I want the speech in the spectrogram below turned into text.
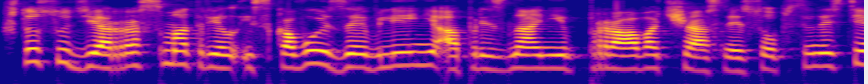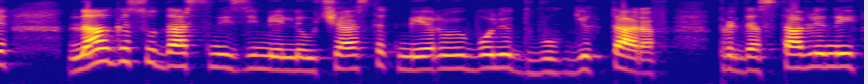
что судья рассмотрел исковое заявление о признании права частной собственности на государственный земельный участок мерою более двух гектаров, предоставленный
